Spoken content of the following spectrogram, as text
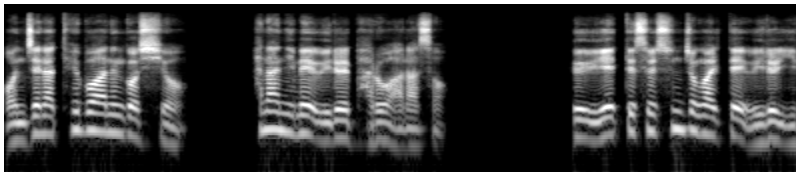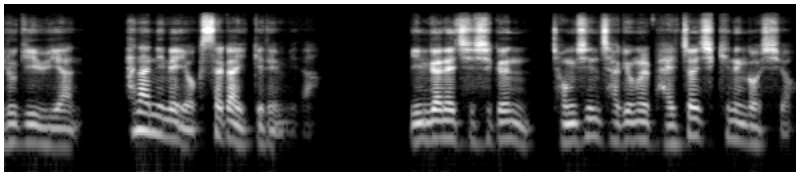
언제나 퇴보하는 것이요 하나님의 의를 바로 알아서 그 의의 뜻을 순종할 때 의를 이루기 위한 하나님의 역사가 있게 됩니다. 인간의 지식은 정신작용을 발전시키는 것이요.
